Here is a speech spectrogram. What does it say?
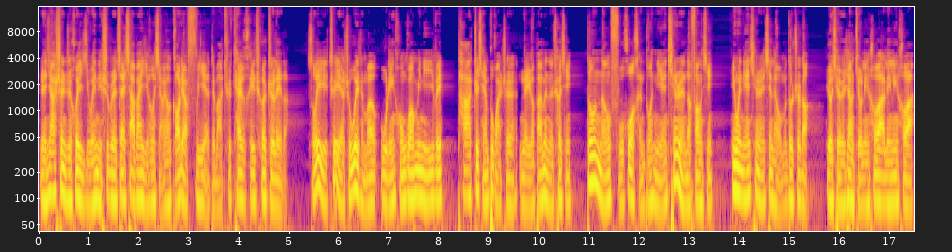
人家甚至会以为你是不是在下班以后想要搞点副业，对吧？去开个黑车之类的。所以这也是为什么五菱宏光 mini EV 它之前不管是哪个版本的车型，都能俘获很多年轻人的芳心。因为年轻人现在我们都知道，尤其是像九零后啊、零零后啊。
